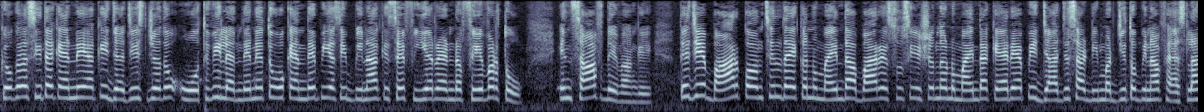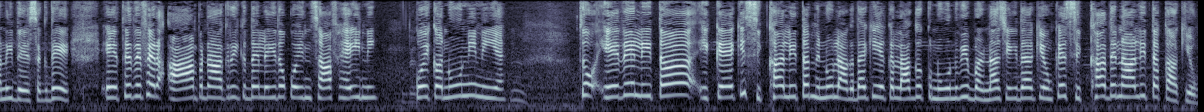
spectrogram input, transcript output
ਕਿਉਂਕਿ ਅਸੀਂ ਤਾਂ ਕਹਿੰਦੇ ਆ ਕਿ ਜੱਜਿਸ ਜਦੋਂ ਓਥ ਵੀ ਲੈਂਦੇ ਨੇ, ਤੇ ਉਹ ਕਹਿੰਦੇ ਵੀ ਅਸੀਂ ਬਿਨਾਂ ਕਿਸੇ ਫੀਅਰ ਐਂਡ ਫੇਵਰ ਤੋਂ ਇਨਸਾਫ ਦੇਵਾਂਗੇ। ਤੇ ਜੇ ਬਾਰ ਕੌਂਸਲ ਦਾ ਇੱਕ ਨੁਮਾਇੰਦਾ, ਬਾਰ ਐਸੋਸੀਏਸ਼ਨ ਦਾ ਨੁਮਾਇੰਦਾ ਕਹਿ ਰਿਹਾ ਵੀ ਜੱਜ ਸਾਡੀ ਮਰਜ਼ੀ ਤੋਂ ਬਿਨਾਂ ਫੈਸਲਾ ਨਹੀਂ ਦੇ ਸਕਦੇ, ਇੱਥੇ ਤੇ ਫਿਰ ਆਮ ਨਾਗਰਿਕ ਦੇ ਲਈ ਤਾਂ ਕੋਈ ਇਨਸਾਫ ਹੈ ਹੀ ਨਹੀਂ, ਕੋਈ ਕਾਨੂੰਨ ਹੀ ਨਹੀਂ ਹੈ। ਤੋ ਇਹਦੇ ਲਈ ਤਾਂ ਇੱਕ ਹੈ ਕਿ ਸਿੱਖਾਂ ਲਈ ਤਾਂ ਮੈਨੂੰ ਲੱਗਦਾ ਕਿ ਇੱਕ ਅਲੱਗ ਕਾਨੂੰਨ ਵੀ ਬਣਨਾ ਚਾਹੀਦਾ ਕਿਉਂਕਿ ਸਿੱਖਾਂ ਦੇ ਨਾਲ ਹੀ ਧੱਕਾ ਕਿਉਂ?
